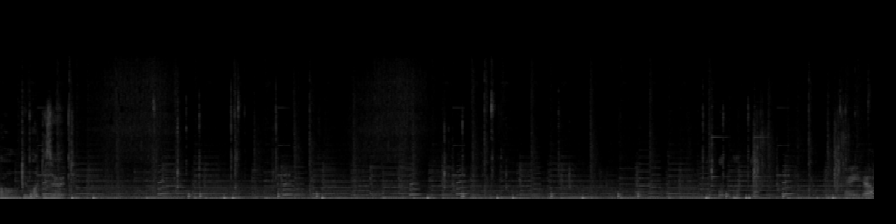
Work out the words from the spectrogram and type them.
Oh, they want dessert. There you go.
